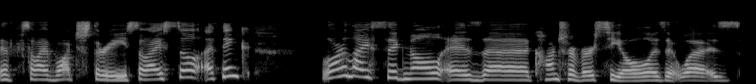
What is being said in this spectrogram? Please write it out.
If so, I've watched three. So I still I think Lorelei Signal is uh, controversial as it was.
